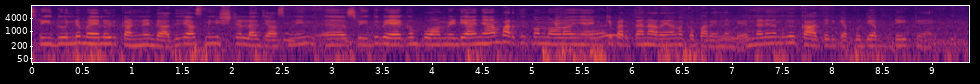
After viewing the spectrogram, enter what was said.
ശ്രീതുവിന്റെ ശ്രീധുവിന്റെ മേലെ ഒരു കണ്ണുണ്ട്. അത് ജാസ്മിൻ ഇഷ്ടമല്ല. ജാസ്മിൻ ശ്രീധു വേഗം പോകാൻ വേണ്ടി ആ ഞാൻ പറത്തി തന്നോളാം. ഞാൻ എനിക്ക് പരത്താൻ അറിയാമെന്നൊക്കെ പറയുന്നുണ്ട്. എന്താണെങ്കിൽ നമുക്ക് കാത്തിരിക്കാം. പുതിയ അപ്ഡേറ്റിനായി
